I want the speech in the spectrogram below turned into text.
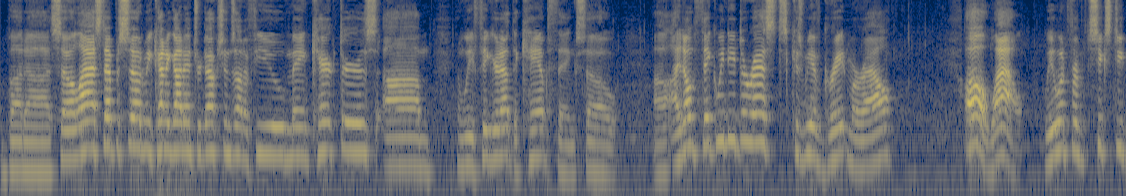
But, uh, so last episode we kind of got introductions on a few main characters, um, and we figured out the camp thing, so uh, I don't think we need to rest because we have great morale. Oh, wow. We went from 60,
